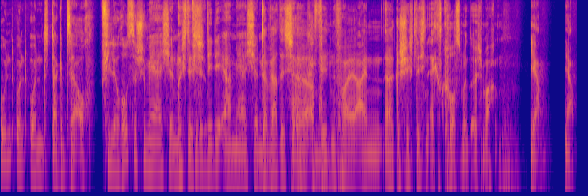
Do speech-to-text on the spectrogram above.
und, und, und. Da gibt es ja auch viele russische Märchen, Richtig. viele DDR-Märchen. Da werde ich Da äh, auf jeden Fall einen äh, geschichtlichen Exkurs mit euch machen. Ja, ja.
